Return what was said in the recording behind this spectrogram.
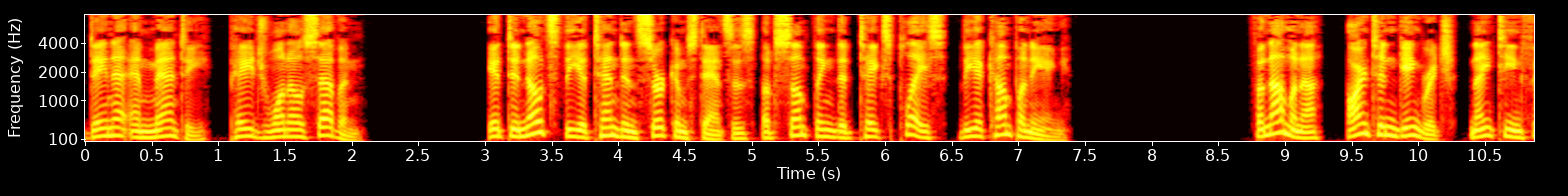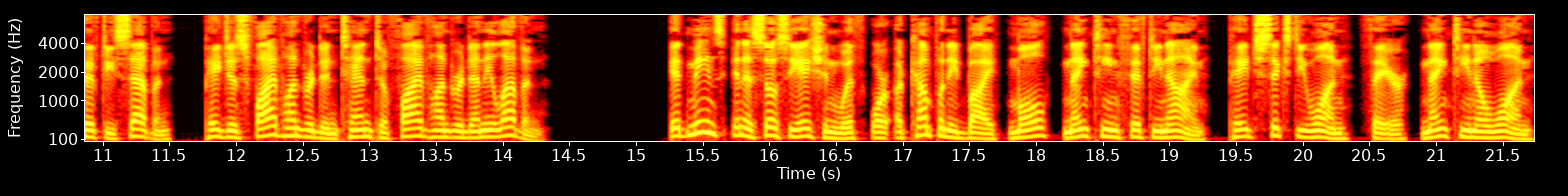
Dana and Mantey, page 107. It denotes the attendant circumstances of something that takes place, the accompanying. Phenomena, Arndt and Gingrich, 1957, pages 510 to 511. It means in association with or accompanied by Moule, 1959, page 61, Thayer, 1901,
